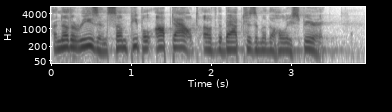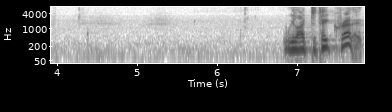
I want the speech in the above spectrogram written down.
Another reason some people opt out of the baptism of the Holy Spirit. We like to take credit.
